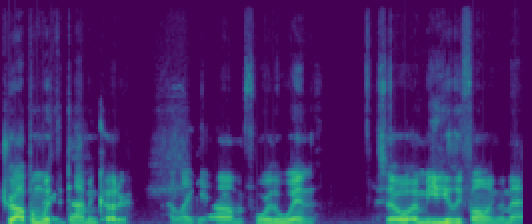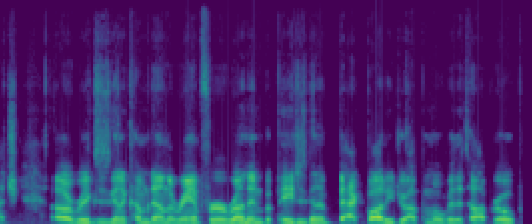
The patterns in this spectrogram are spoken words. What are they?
drop him with the diamond cutter. I like it um, for the win. So immediately following the match, uh, Riggs is going to come down the ramp for a run in, but Page is going to back body drop him over the top rope.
